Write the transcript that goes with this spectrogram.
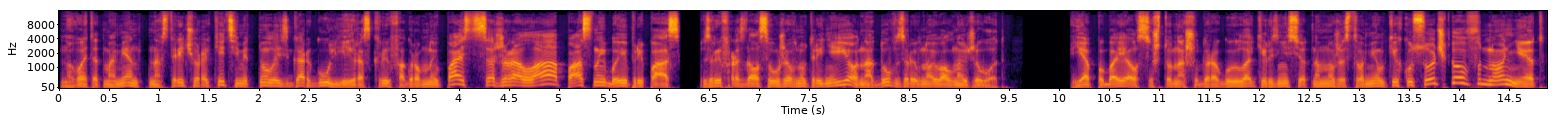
Но в этот момент навстречу ракете метнулась горгулья и, раскрыв огромную пасть, сожрала опасный боеприпас. Взрыв раздался уже внутри нее, надув взрывной волной живот. Я побоялся, что нашу дорогую Лаки разнесет на множество мелких кусочков, но нет.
